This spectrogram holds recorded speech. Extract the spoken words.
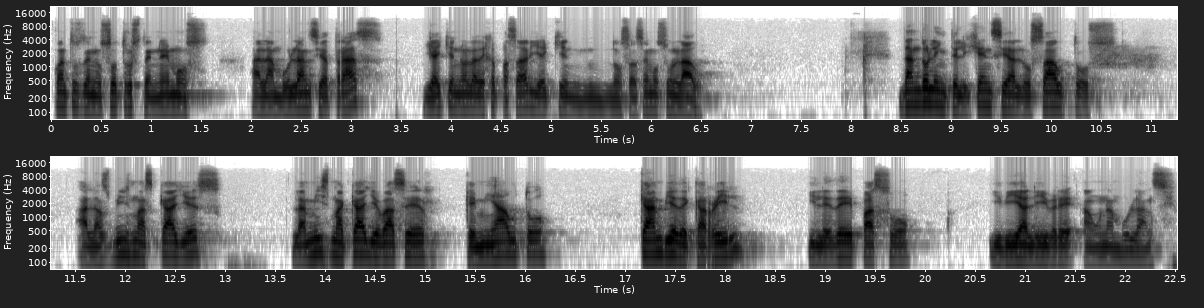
¿Cuántos de nosotros tenemos a la ambulancia atrás y hay quien no la deja pasar y hay quien nos hacemos un lado? Dándole inteligencia a los autos, a las mismas calles, la misma calle va a hacer que mi auto cambie de carril y le dé paso y vía libre a una ambulancia.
